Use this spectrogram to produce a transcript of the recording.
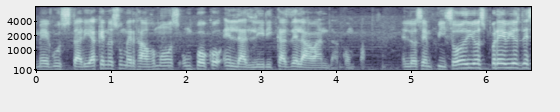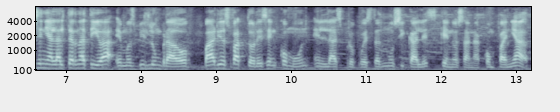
me gustaría que nos sumerjamos un poco en las líricas de la banda, compa. En los episodios previos de Señal Alternativa hemos vislumbrado varios factores en común en las propuestas musicales que nos han acompañado,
